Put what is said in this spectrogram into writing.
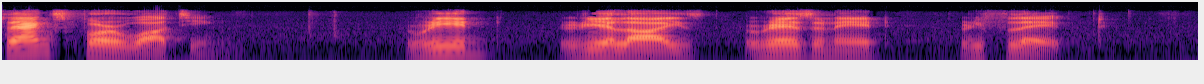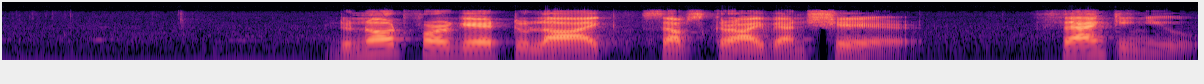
Thanks for watching. Read, realize, resonate, reflect. Do not forget to like, subscribe and share. Thanking you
